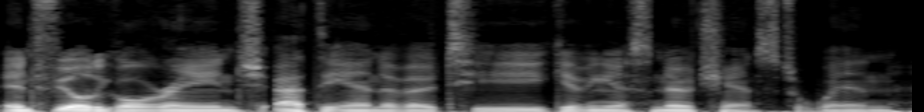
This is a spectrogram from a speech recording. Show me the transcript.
in field goal range at the end of OT, giving us no chance to win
